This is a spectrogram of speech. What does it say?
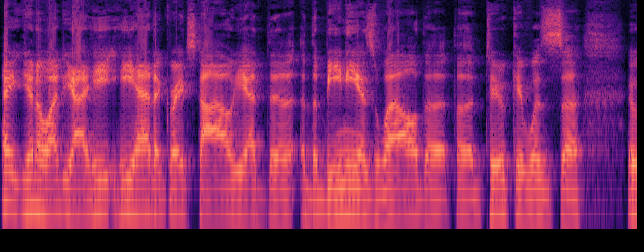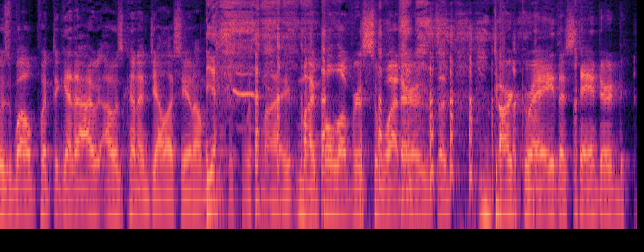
Hey, you know what? Yeah, he he had a great style. He had the the beanie as well, the the Duke. It was. Uh, it was well put together. I, I was kind of jealous, you know, yeah. just with my my pullover sweaters, the dark gray, the standard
